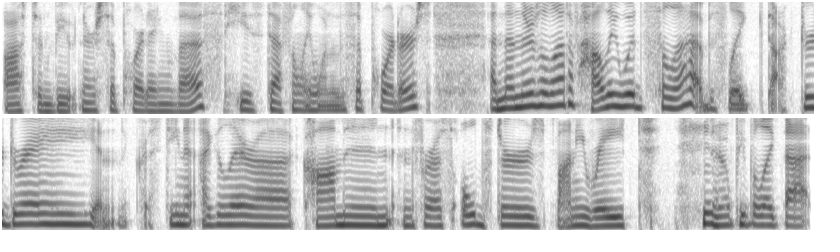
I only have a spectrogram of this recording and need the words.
Austin Beutner supporting this. He's definitely one of the supporters. And then there's a lot of Hollywood celebs like Dr. Dre and Christina Aguilera, Common, and for us oldsters, Bonnie Raitt. You know, people like that.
